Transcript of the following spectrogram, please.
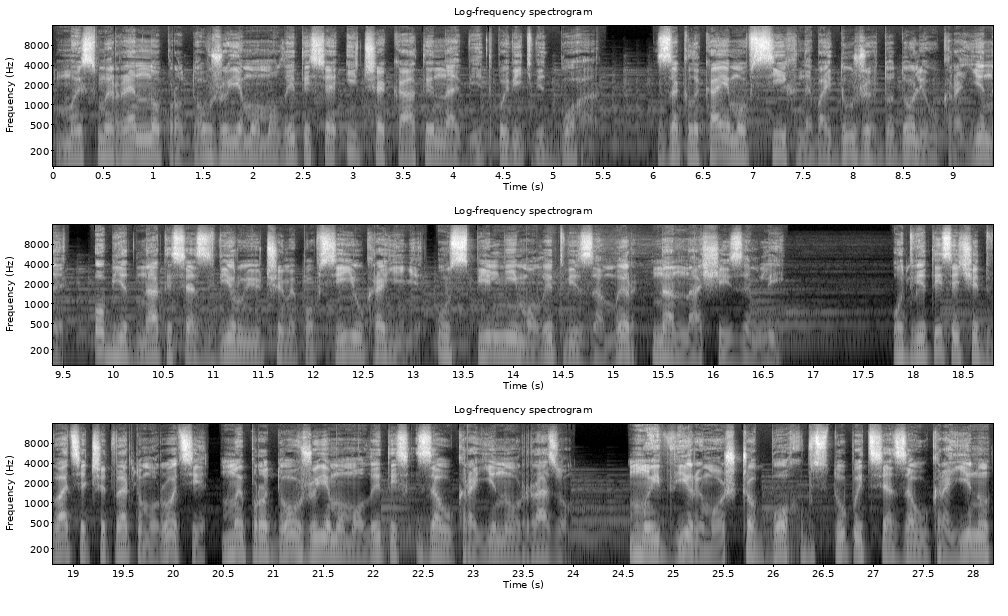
Ми смиренно продовжуємо молитися і чекати на відповідь від Бога. Закликаємо всіх небайдужих до долі України об'єднатися з віруючими по всій Україні у спільній молитві за мир на нашій землі. У 2024 році ми продовжуємо молитись за Україну разом. Ми віримо, що Бог вступиться за Україну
